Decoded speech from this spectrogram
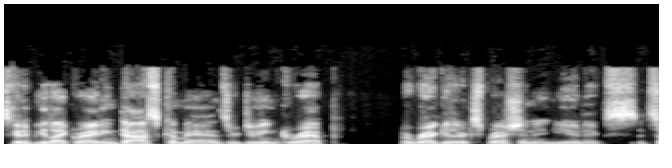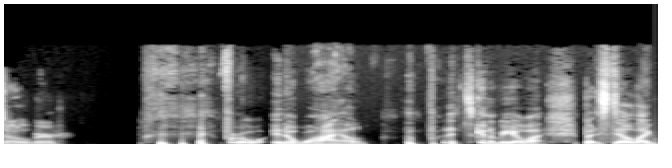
It's going to be like writing DOS commands or doing grep or regular expression in Unix. It's over. For in a while. but it's going to be a while. But still, like,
